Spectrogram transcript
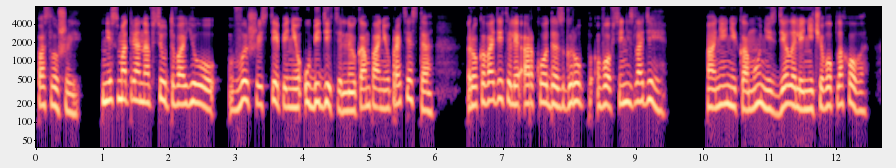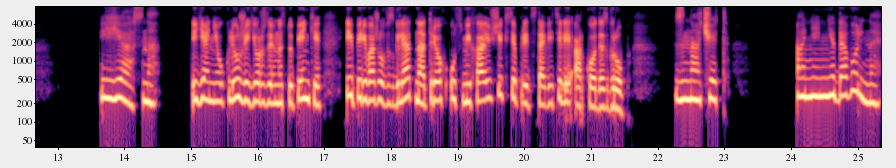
Послушай, несмотря на всю твою в высшей степени убедительную кампанию протеста, руководители Аркодас Групп вовсе не злодеи. Они никому не сделали ничего плохого. Ясно. Я неуклюже ёрзаю на ступеньке и перевожу взгляд на трех усмехающихся представителей Аркодас Групп. «Значит, они недовольны?»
